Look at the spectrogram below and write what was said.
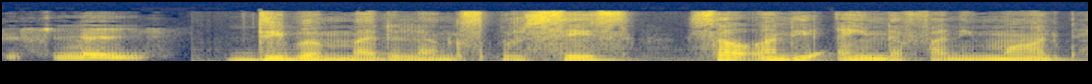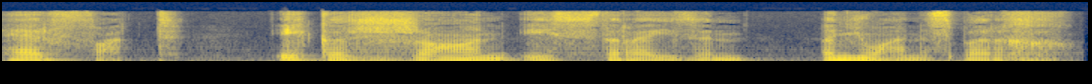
dismay. Die bemiddelingsproses sal aan die einde van die maand hervat. Ek is Jean Estreisen in Johannesburg.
